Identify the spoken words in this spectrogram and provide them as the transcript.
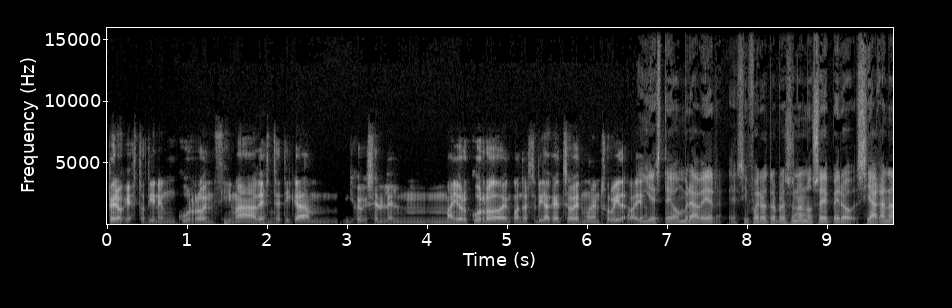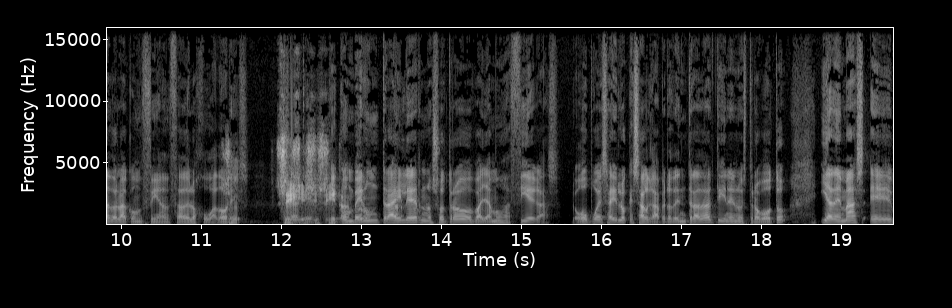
pero que esto tiene un curro encima de estética. mm, Yo creo que es el, el mayor curro en cuanto a estética que ha hecho Edmund en su vida, vaya. Y este hombre, a ver, eh, si fuera otra persona, no sé, pero sí ha ganado la confianza de los jugadores. Sí, O sea, sí, que, sí, sí, que con tanto, ver un tráiler nosotros vayamos a ciegas. Luego puede salir lo que salga, pero de entrada tiene nuestro voto. Y además eh,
